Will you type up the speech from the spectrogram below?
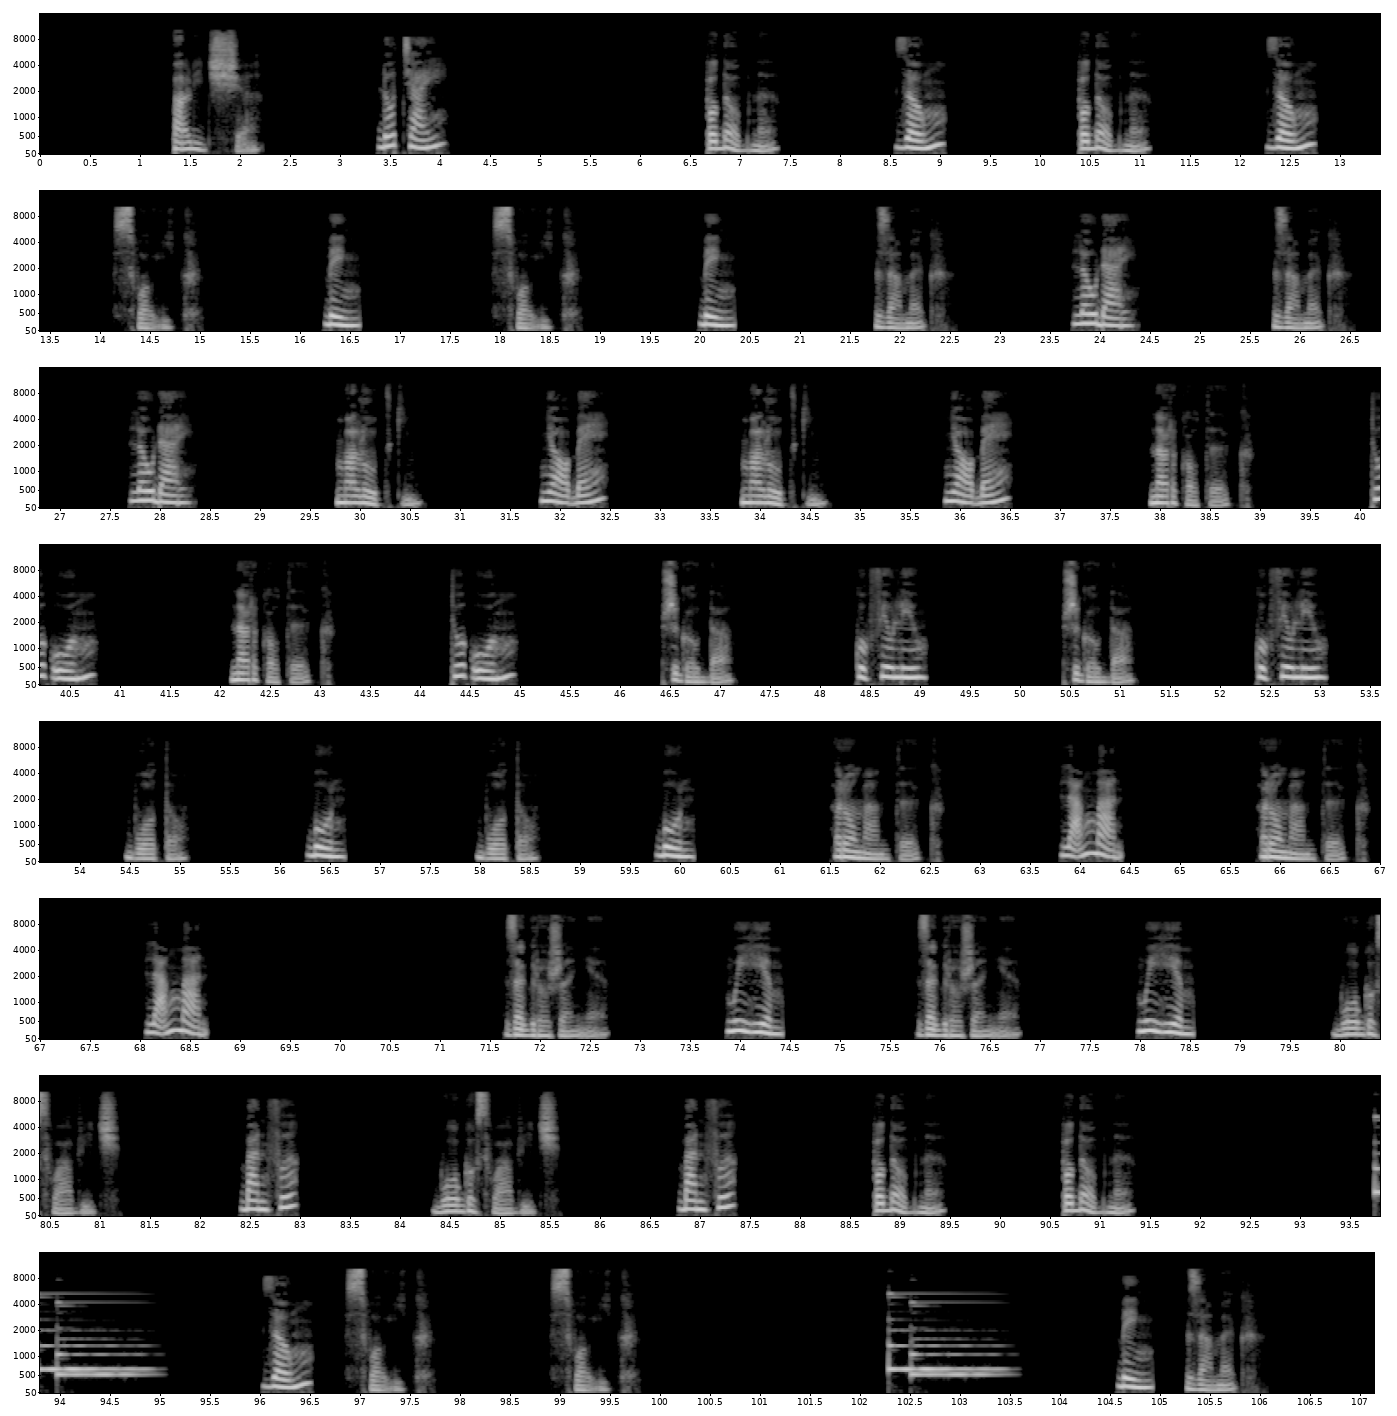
Palić się. Đốt cháy. Podobne. Giống. Podobne. Giống. Słoik. Bình. Słoik. Bình. Zamek. Lâu đài. Zamek. Lâu đài. Malutki. Nhỏ bé. Malutki. Nhỏ bé. Narkotyk. Thuốc uống. Narkotyk. Thuốc uống. Przygoda. Cuộc phiêu lưu. Przygoda. Cuộc phiêu lưu. Błoto. Bùn. Błoto. Bùn. Romantyk. Lãng mạn. Romantyk. Lãng mạn. Zagrożenie. Nguy hiểm. Zagrożenie. Nguy hiểm. Błogosławić. Ban phước. Błogosławić. Ban phước. Podobne. Podobne. Giống. Słoik. Słoik. Bình. Zamek.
